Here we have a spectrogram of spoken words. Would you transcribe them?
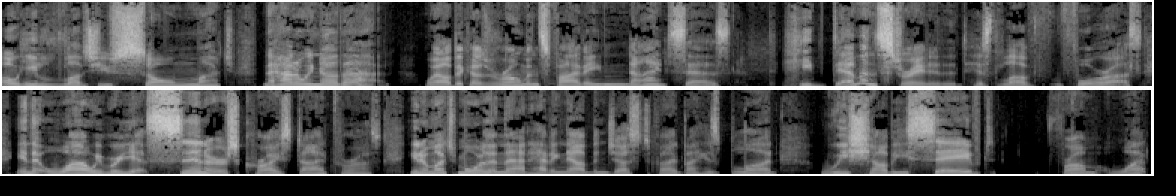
Oh, he loves you so much. Now, how do we know that? Well, because Romans 5 8 and 9 says, he demonstrated his love for us in that while we were yet sinners, Christ died for us. You know, much more than that, having now been justified by his blood, we shall be saved from what?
